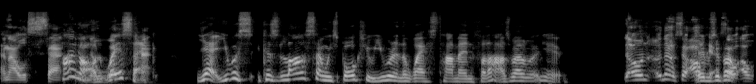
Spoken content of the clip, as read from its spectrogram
and I was sat. Hang on, wait a West Ham- sec. Yeah, you were because last time we spoke to you, you were in the West Ham end for that as well, weren't you? No, no, no. So okay, was so I,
